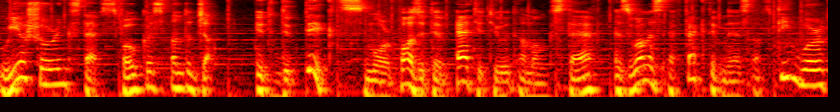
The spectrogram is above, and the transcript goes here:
reassuring staff's focus on the job. It depicts more positive attitude among staff as well as effectiveness of teamwork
